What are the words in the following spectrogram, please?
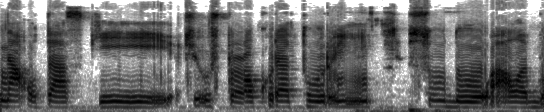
na otázky či už prokuratúry, súdu alebo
